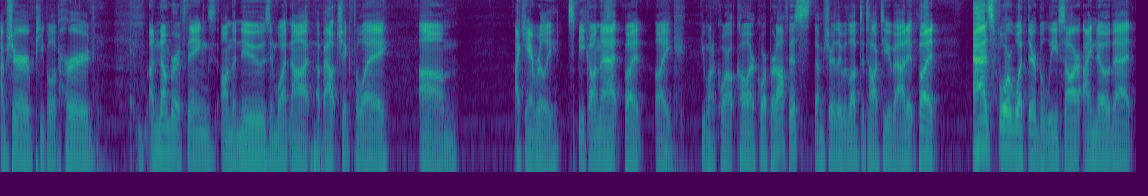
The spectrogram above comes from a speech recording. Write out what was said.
I'm sure people have heard a number of things on the news and whatnot about Chick Fil A. Um, I can't really speak on that, but like, if you want to call, call our corporate office, I'm sure they would love to talk to you about it. But as for what their beliefs are, I know that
